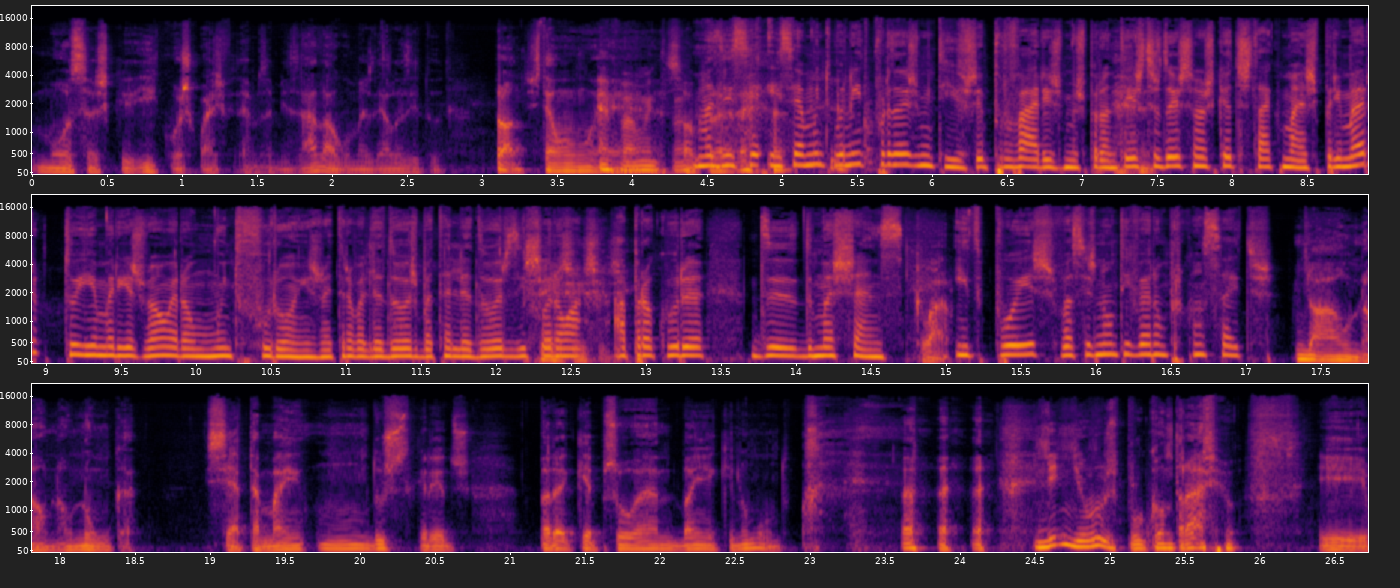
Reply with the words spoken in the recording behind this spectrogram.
moças que, e com as quais fizemos amizade, algumas delas e tudo. Pronto, isto é um. É pá, muito só bom. Mas para- isso é, isso é muito bonito por dois motivos, por vários, mas pronto, estes dois são os que eu destaco mais. Primeiro, tu e a Maria João eram muito furões, não é? trabalhadores, batalhadores e Sim, foram sim, à, sim, sim. à procura de, de uma chance. Claro. E depois vocês não tiveram preconceitos. Não, não, não, nunca. Isso é também um dos segredos para que a pessoa ande bem aqui no mundo. Nenhum, pelo contrário. E,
